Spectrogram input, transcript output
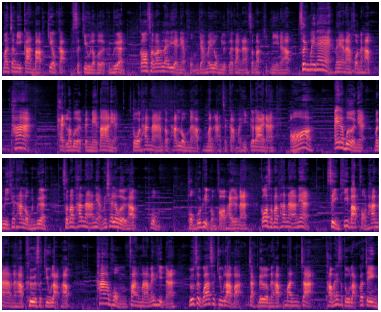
มันจะมีการบัฟเกี่ยวกับสกิลระเบิดเพื่อนๆ ก็สำหรับรายละเอียดเนี่ยผมยังไม่ลงลึกแล้วกันนะสำหรับคลิปนี้นะครับ ซึ่งไม่แน่ในอนาคตนะครับ ถ้าแพทระเบิดเป็นเมตาเนี่ย ตัวท่านน้ำกับท่านลมนะครับ มันอาจจะกลับมาฮิตก็ได้นะ อ๋อ ไอ้ระเบิดเนี่ยมันมีแค่ท่านลมเพื่อนๆสำหรับท่านน้ำเนี่ยไม่ใช่ระเบิดครับ ผมผมพูดผิดผมขออภัยด้วยนะ ก็สำหรับท่านน้ำเนี่ยสิ่งที่บัฟของท่านน้ำนะครับคือสกิลหลับครับ ถ้าผมฟังมาไม่ผิดนะ รู้สึกว่าสกิลหลับอะจากเดิมนะครับ มันจะทำให้ศัตรูหลับก็จริง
